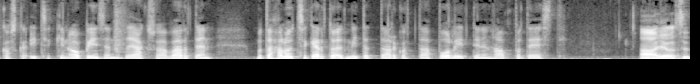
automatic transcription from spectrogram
koska itsekin opin sen tätä jaksoa varten, mutta haluatko kertoa, että mitä tarkoittaa poliittinen happotesti? Ah joo, se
